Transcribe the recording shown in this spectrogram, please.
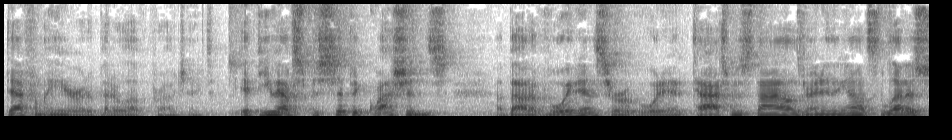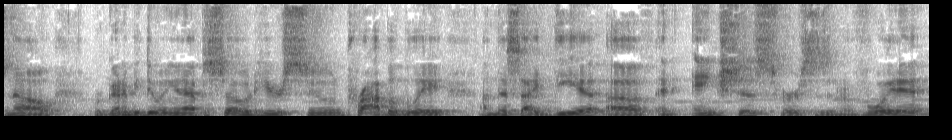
Definitely here at a Better Love Project. If you have specific questions about avoidance or avoidant attachment styles or anything else, let us know. We're going to be doing an episode here soon, probably on this idea of an anxious versus an avoidant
